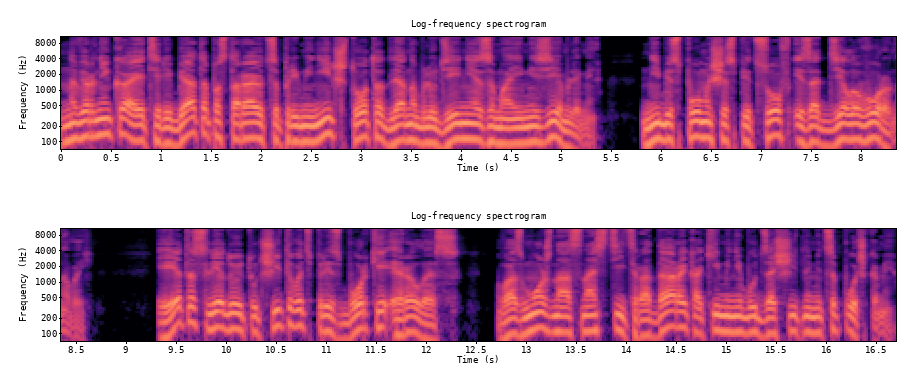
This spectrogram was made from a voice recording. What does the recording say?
Наверняка эти ребята постараются применить что-то для наблюдения за моими землями. Не без помощи спецов из отдела Вороновой. И это следует учитывать при сборке РЛС. Возможно, оснастить радары какими-нибудь защитными цепочками.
